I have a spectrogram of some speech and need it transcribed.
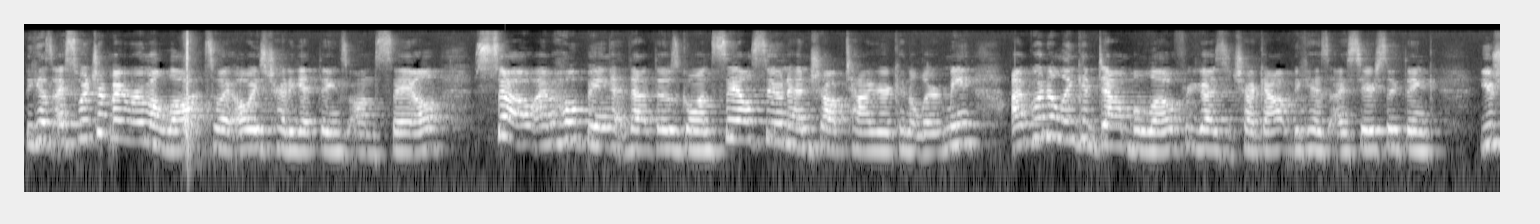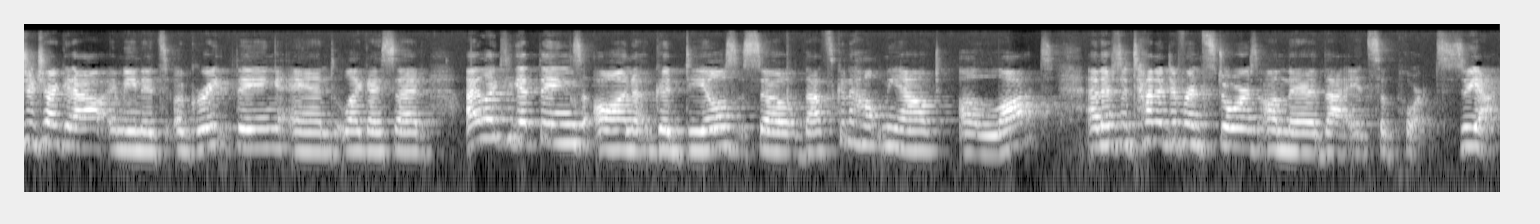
because I switch up my room a lot so I always try to get things on sale. So I'm hoping that those go on sale soon and Shoptagr can alert me. I'm going to link it down below for you guys to check out because I seriously think you should check it out. I mean, it's a great thing and like I said, I like to get things on good deals so that's going to help me out a lot. And there's a ton of different stores on there that it supports. So yeah,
